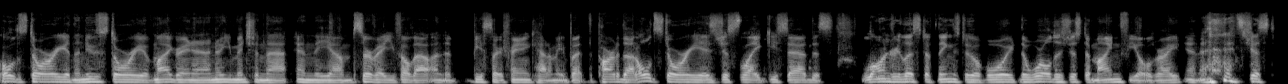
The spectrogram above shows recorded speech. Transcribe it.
old story and the new story of migraine, and I know you mentioned that in the um, survey you filled out on the Slayer Training Academy. But the part of that old story is just like you said, this laundry list of things to avoid. The world is just a minefield, right? And it's just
